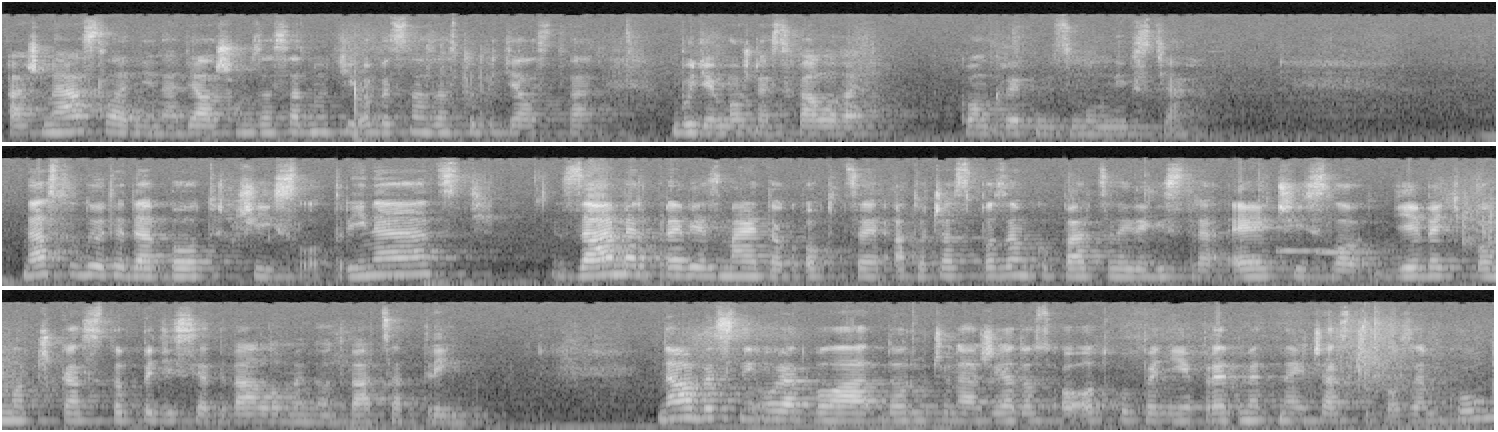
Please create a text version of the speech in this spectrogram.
Až následne na ďalšom zasadnutí obecného zastupiteľstva bude možné schvaľovať konkrétny zmluvný vzťah. Nasleduje teda bod číslo 13, Zámer previesť majetok obce, a to čas pozemku parcely registra E číslo 9 pomočka 152 lomeno 23. Na obecný úrad bola doručená žiadosť o odkúpenie predmetnej časti pozemku.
